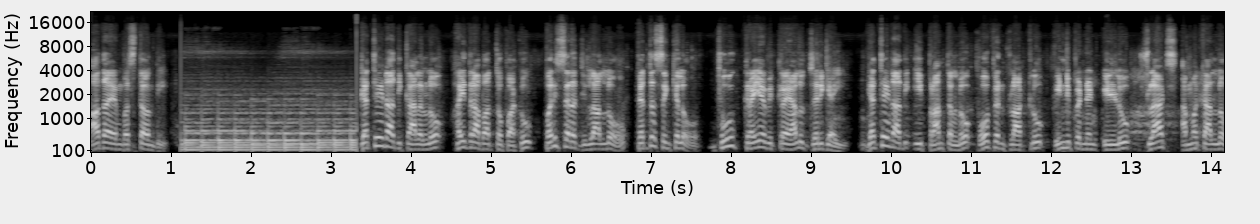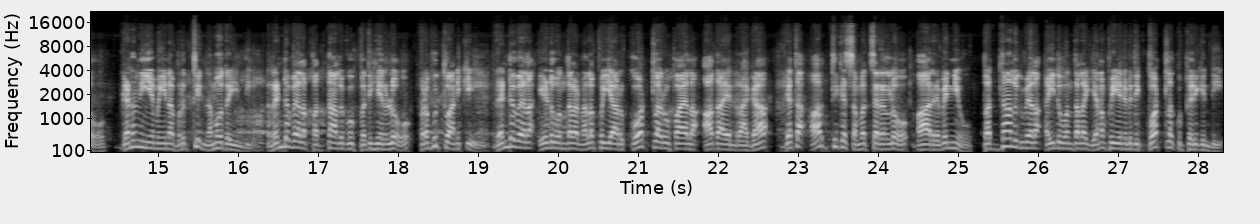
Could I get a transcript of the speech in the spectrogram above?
ఆదాయం వస్తోంది. గతేడాది కాలంలో హైదరాబాద్తో పాటు పరిసర జిల్లాల్లో పెద్ద సంఖ్యలో భూ క్రయ విక్రయాలు జరిగాయి. గతేడాది ఈ ప్రాంతంలో ఓపెన్ ప్లాట్లు ఇండిపెండెంట్ ఇళ్ళు ఫ్లాట్స్ అమ్మకాల్లో గణనీయమైన వృద్ధి నమోదైంది. రెండు వేల పద్నాలుగు పదిహేనులో ప్రభుత్వానికి రెండు వేల ఏడు వందల నలభై ఆరు కోట్ల రూపాయల ఆదాయం రాగా గత ఆర్థిక సంవత్సరంలో ఆ రెవెన్యూ పద్నాలుగు వేల ఐదు వందల ఎనభై ఎనిమిది కోట్లకు పెరిగింది.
